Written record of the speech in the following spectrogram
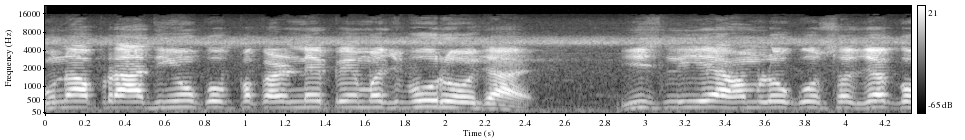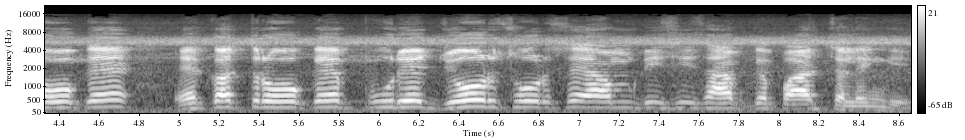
उन अपराधियों को पकड़ने पे मजबूर हो जाए। इसलिए हम लोग को सजग होके, एकत्र होके, पूरे ज़ोर शोर से हम डीसी साहब के पास चलेंगे।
